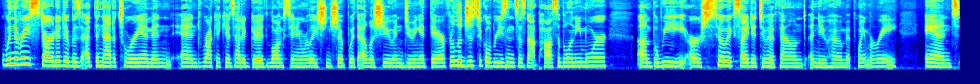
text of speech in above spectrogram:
when the race started, it was at the natatorium, and and RocketKidz had a good, long-standing relationship with LSU and doing it there. For logistical reasons, it's not possible anymore. Um, but we are so excited to have found a new home at Pointe-Marie, and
